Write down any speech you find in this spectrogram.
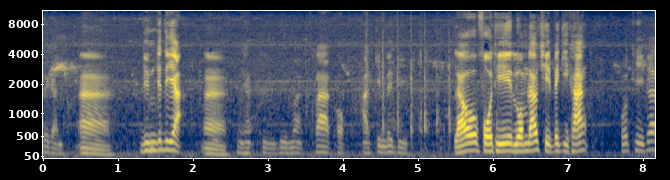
ด้วยกัน อ่าดินจะดีอะอ่านี่ฮะดีดีมากรากออกหากินได้ดีแล้วโฟทีรวมแล้วฉีดไปกี่ครั้ง โปรตีก็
